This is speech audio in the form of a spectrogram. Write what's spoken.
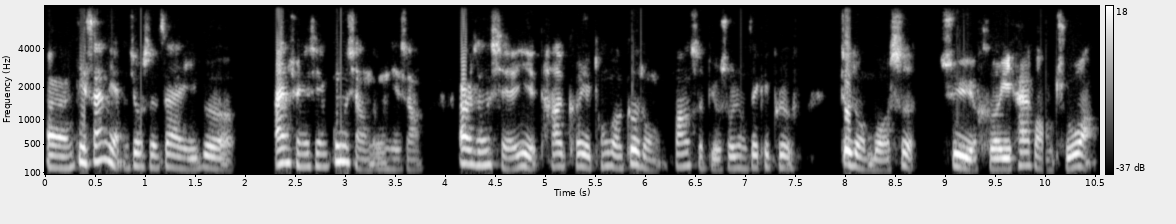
嗯，第三点就是在一个安全性共享的问题上，二层协议它可以通过各种方式，比如说用 zk proof 这种模式去和以太坊主网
